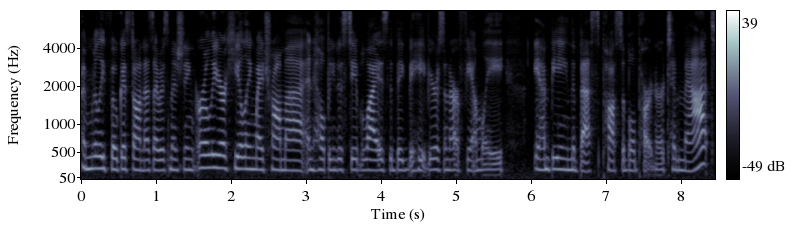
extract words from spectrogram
I'm really focused on, as I was mentioning earlier, healing my trauma and helping to stabilize the big behaviors in our family and being the best possible partner to Matt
